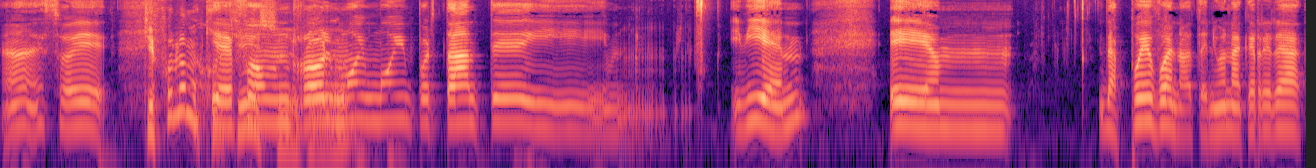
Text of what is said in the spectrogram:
¿ah? Eso es. Que fue lo mejor que, fue un rol muy, muy importante y, y bien. Em, después, bueno, tenía una carrera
